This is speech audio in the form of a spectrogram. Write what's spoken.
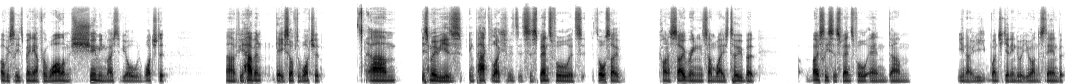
Obviously, it's been out for a while. I'm assuming most of you all would have watched it. Uh, if you haven't, get yourself to watch it. Um, this movie is impactful, like it's, it's suspenseful. It's it's also kind of sobering in some ways too, but mostly suspenseful and um, you know you, once you get into it you understand but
